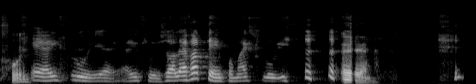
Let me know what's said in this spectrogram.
foi. É, aí flui, é, aí flui. Só leva tempo, mas flui. É.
